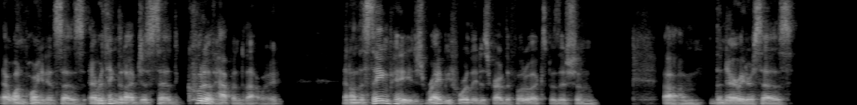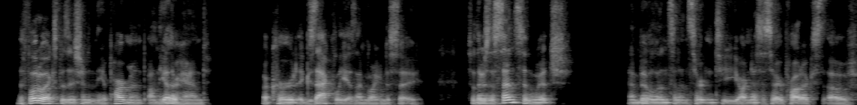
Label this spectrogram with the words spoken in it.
at one point it says, everything that I've just said could have happened that way. And on the same page, right before they describe the photo exposition, um, the narrator says, the photo exposition in the apartment, on the other hand, occurred exactly as I'm going to say. So there's a sense in which ambivalence and uncertainty are necessary products of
